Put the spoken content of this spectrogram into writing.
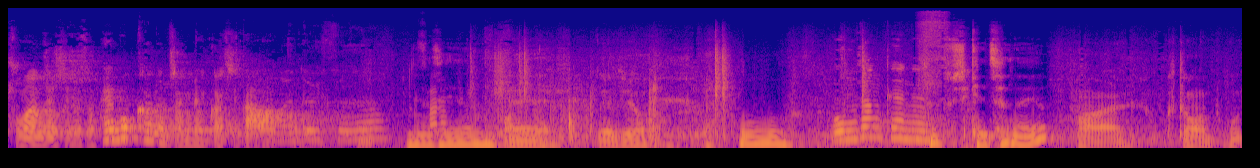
중환자실에서 회복하는 장면까지 나왔거든요. 안녕하세요. 네, 안녕하세요. 오, 몸 상태는 상수 씨 괜찮아요? 아, 그동안 뭐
